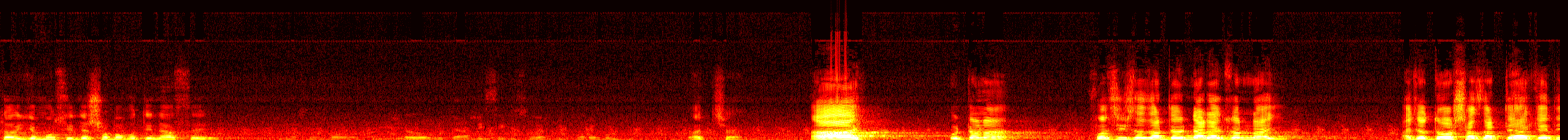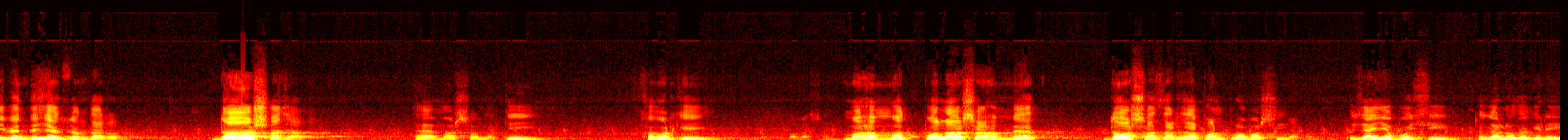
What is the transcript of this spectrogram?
তো ওই যে মসজিদের সভাপতি না আছে? আচ্ছা। আয় ওটা না। পঁচিশ হাজার দেবেন আর একজন নাই। আচ্ছা দশ হাজার টাকা কে দিবেন দেখি একজন দাঁড়ান। দশ হাজার। হ্যাঁ মার্শাল্লাহ কি? খবর কি? মোহাম্মদ পলাশ আহমেদ, দশ হাজার। জাপান প্রবাসী। যাইয়া বইছি, তো গেল রে?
